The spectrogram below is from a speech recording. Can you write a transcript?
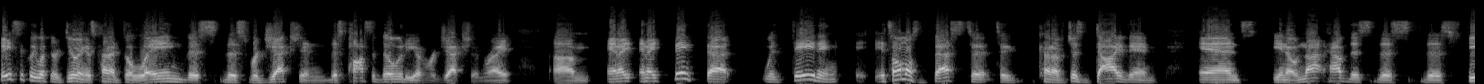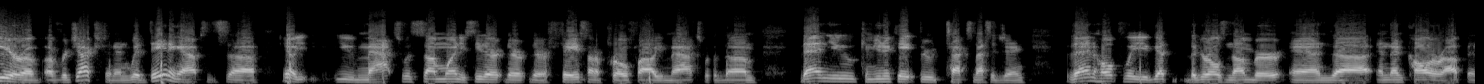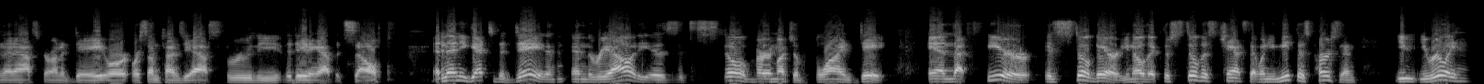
basically what they're doing is kind of delaying this this rejection, this possibility of rejection, right? Um, and I and I think that with dating, it's almost best to to kind of just dive in and you know not have this this this fear of, of rejection. And with dating apps, it's uh, you know you, you match with someone, you see their their their face on a profile, you match with them, then you communicate through text messaging then hopefully you get the girl's number and uh, and then call her up and then ask her on a date or, or sometimes you ask through the, the dating app itself. And then you get to the date and, and the reality is it's still very much a blind date. And that fear is still there you know like there's still this chance that when you meet this person you, you really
